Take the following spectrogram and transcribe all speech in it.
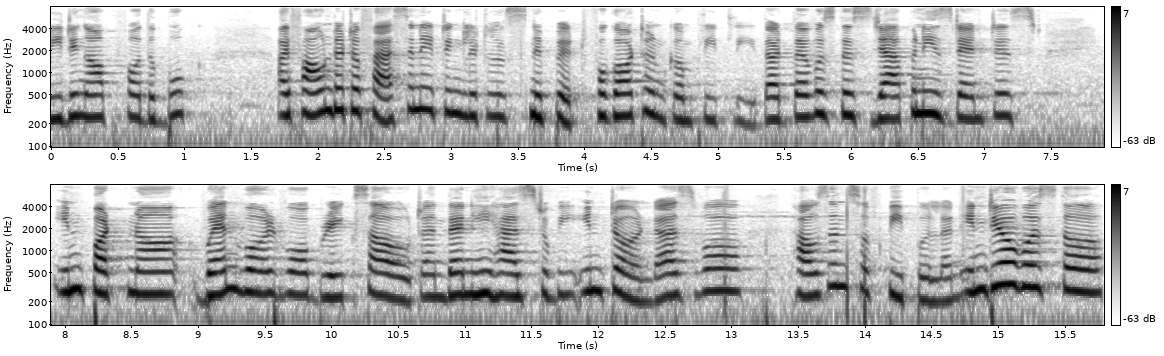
reading up for the book, I found it a fascinating little snippet, forgotten completely, that there was this Japanese dentist in Patna when World War breaks out, and then he has to be interned, as were thousands of people. And India was the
